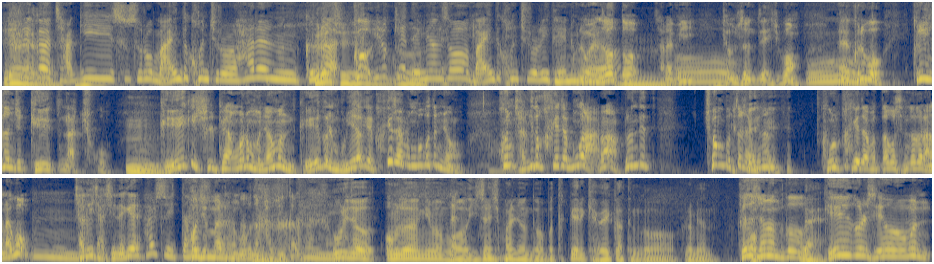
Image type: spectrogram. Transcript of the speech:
네. 그러니까 자기 스스로 마인드 컨트롤 하려는 그렇지. 그 이렇게 되면서 마인드 컨트롤이 되는 그러면서 거예요. 또 사람이 오. 겸손도 해지고 오. 예, 그리고 그러니까 이제 계획도 낮추고 음. 계획이 실패한 거는 뭐냐면 계획을 무리하게 크게 잡은 거거든요. 그건 자기도 크게 잡은 걸 알아. 그런데 처음부터 자기는 그걸 크게 잡았다고 생각을 안 하고 자기 자신에게 음. 할수 있다, 거짓말을 하는. 거보다 할 수 있다고. 그렇네. 우리 저 엄소장님은 뭐 2018년도 뭐 특별히 계획 같은 거 그러면 그래서 저는 그 네. 계획을 세우면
